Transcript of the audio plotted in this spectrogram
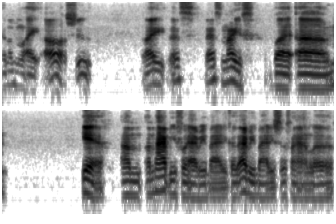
And I'm like, "Oh shoot, like that's that's nice." But um, yeah, I'm I'm happy for everybody because everybody should find love.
